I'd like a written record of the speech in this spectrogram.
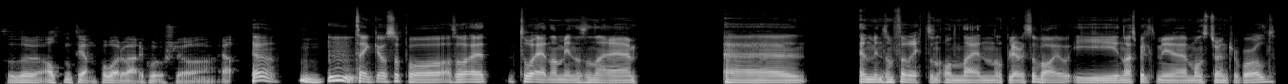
så du alt må tjene på bare å være koselig og ja. Ja. Mm. tenker også på altså, Jeg tror en av mine sånne eh, En av mine sånn favoritt sånn online-opplevelser var jo i Når jeg spilte mye Monster Hunter World.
